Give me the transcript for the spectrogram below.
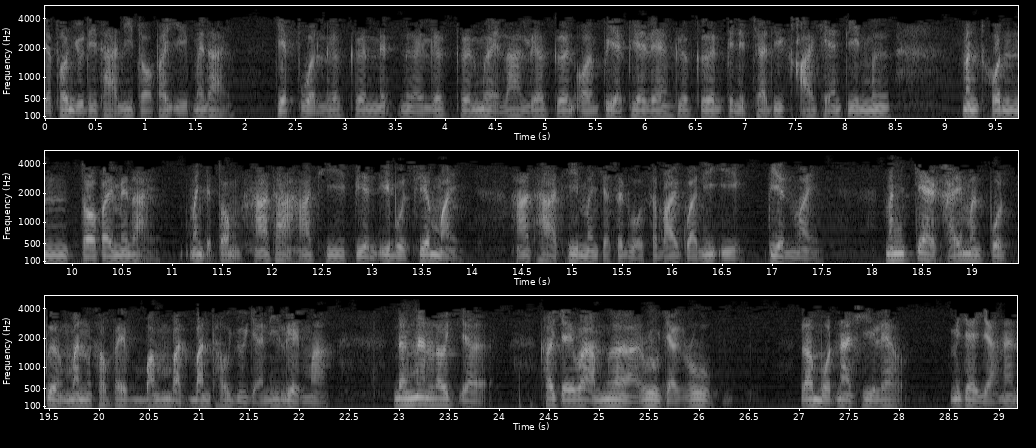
จะทนอยู่ในท่านี้ต่อไปอีกไม่ได้ เจ็บปวดเลือเกินเหน็ดเหนื่อยเลือเกินเมื่อยล้าเลือเกินอ่อนเปียเพียแรงเลือเกินเป็นเหน็บชาที่ขาแขนตีนมือ มันทนต่อไปไม่ได้ มันจะต้องหาท่าหาทีเปลี่ยนอีบุตรเสียใหม่ หาท่าที่มันจะสะดวกสบายกว่านี้อีก เปลี่ยนใหม่ มันแก้ไขมันปวดเปื้องมันเข้าไปบำบัดบรรเทาอยู่อย่างนี้เรื่อยมา ดังนั้นเราจะเข้าใจว่าเมื่อรูปจากรูป เราหมดหน้าที่แล้ว ไม่ใช่อย่างนั้น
